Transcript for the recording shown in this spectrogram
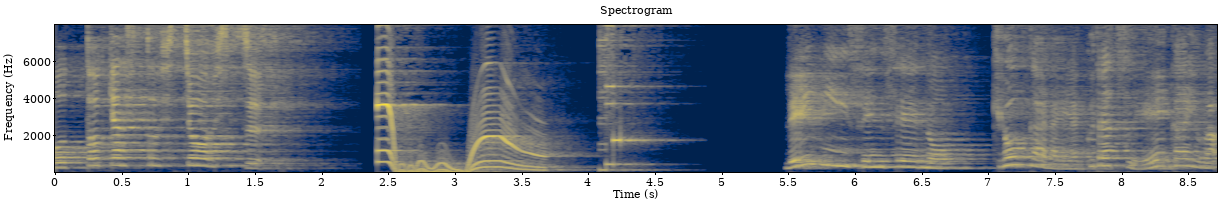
ポッドキャスト視聴室。レイミー先生の今日から役立つ英会話。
